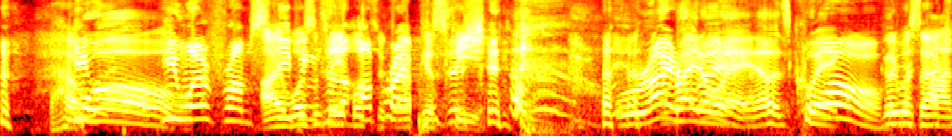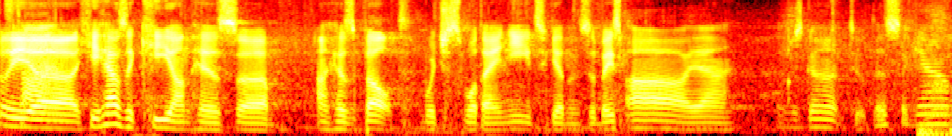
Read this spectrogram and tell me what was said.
He, Whoa. he went from I sleeping wasn't to the able to upright grab his position right, right away. That was quick. Whoa. Good he was actually time. uh, he has a key on his uh, on his belt, which is what I need to get into the basement. Oh yeah. I'm just gonna do this again.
